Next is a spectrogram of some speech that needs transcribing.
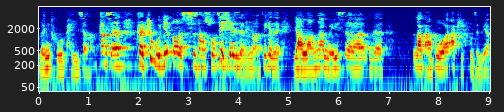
门徒陪着当时，在出谷记二十四章说这些人呢，这些人亚郎啊、梅瑟啊、这个拉达布啊、阿匹胡怎么样？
